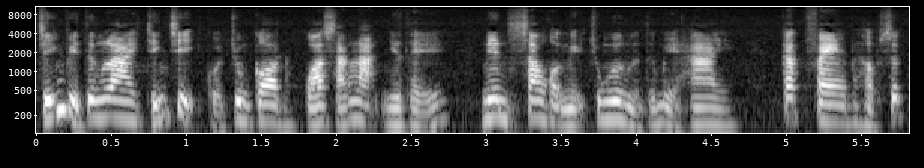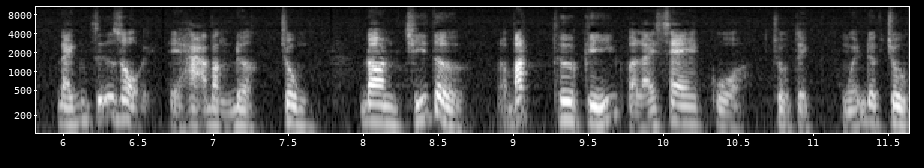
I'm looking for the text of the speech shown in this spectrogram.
Chính vì tương lai chính trị của Trung Con quá sáng lạn như thế, nên sau Hội nghị Trung ương lần thứ 12, các phe mới hợp sức đánh dữ dội để hạ bằng được Trung. Đòn trí tử là bắt thư ký và lái xe của Chủ tịch Nguyễn Đức Trung.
